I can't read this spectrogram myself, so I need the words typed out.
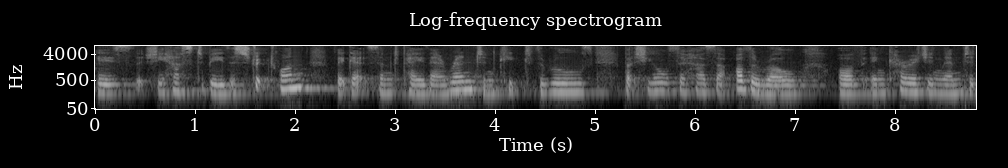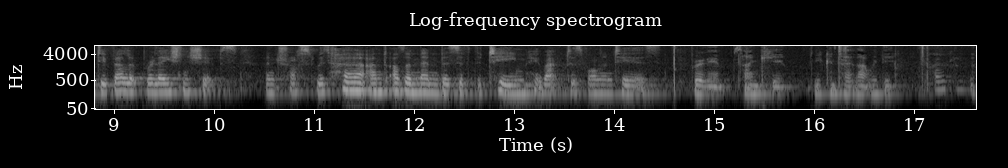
is that she has to be the strict one that gets them to pay their rent and keep to the rules, but she also has that other role of encouraging them to develop relationships and trust with her and other members of the team who act as volunteers. Brilliant, thank you. You can take that with you. Okay.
